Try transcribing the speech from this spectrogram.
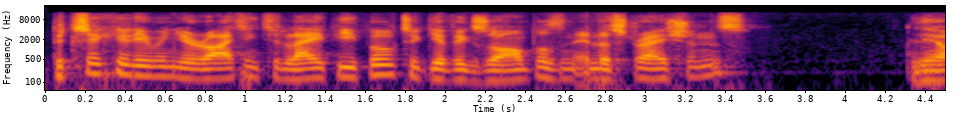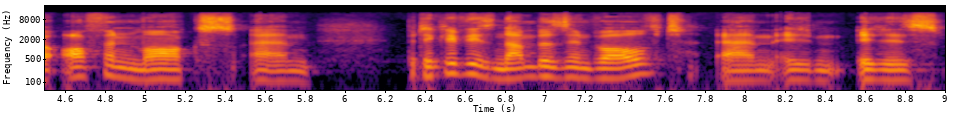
particularly when you're writing to lay people, to give examples and illustrations. There are often marks, um, particularly if there's numbers involved. Um, it, it is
